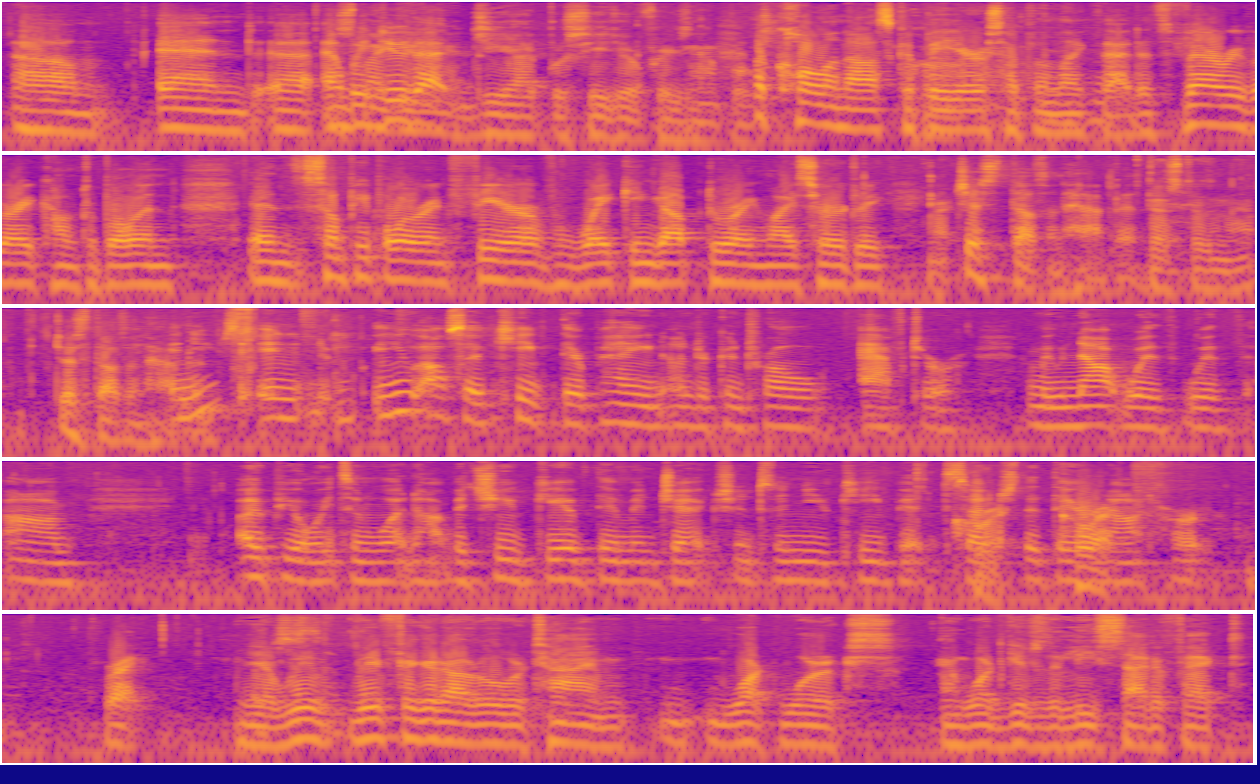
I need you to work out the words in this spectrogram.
Um, and uh, and we like do that. A GI procedure, for example. a colonoscopy or something like that. It's very, very comfortable, and and some people are in fear of waking up during my surgery. Right. Just doesn't happen. Just doesn't happen. Just doesn't happen. And you, and you also keep their pain under control after, I mean, not with, with um, opioids and whatnot, but you give them injections and you keep it such Correct. that they're Correct. not hurt. right. Yeah, we've, we've figured out over time what works and what gives the least side effect.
